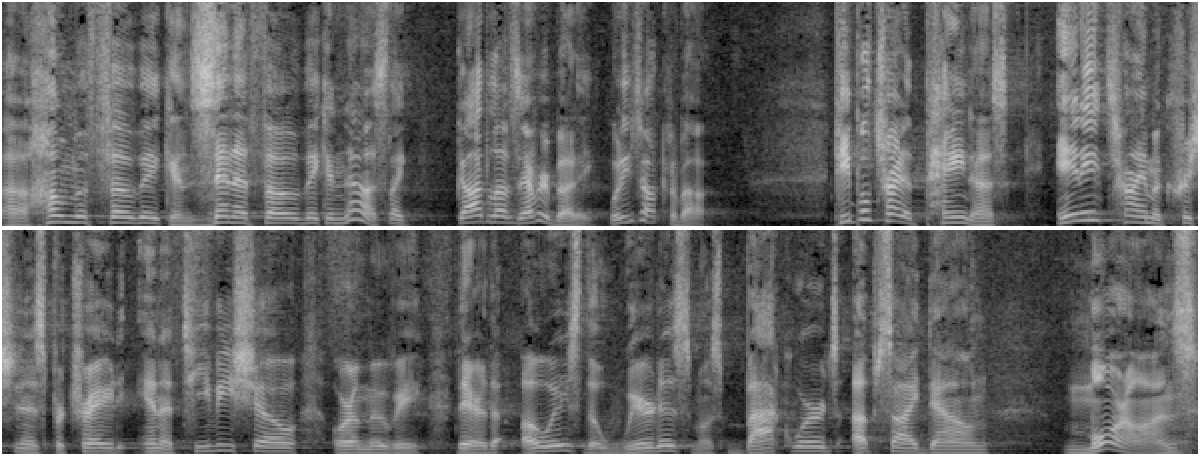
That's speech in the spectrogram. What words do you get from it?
uh, homophobic and xenophobic? And no, it's like God loves everybody. What are you talking about? People try to paint us Anytime a Christian is portrayed in a TV show or a movie, they're the, always the weirdest, most backwards, upside down morons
